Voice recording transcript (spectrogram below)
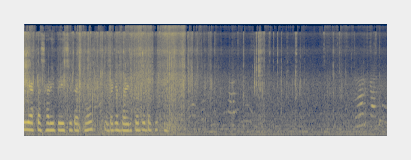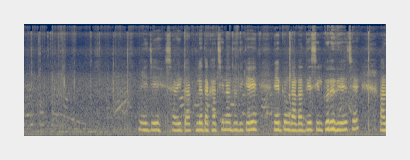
এই একটা শাড়ি পেয়েছে, দেখো। এটাকে বাইর করে দেখো। এই যে শাড়িটা খুলে দেখাচ্ছি না, দুদিকে এরকম গাডার দিয়ে সিল করে দিয়েছে। আর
